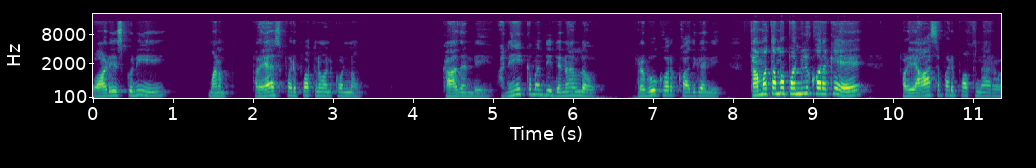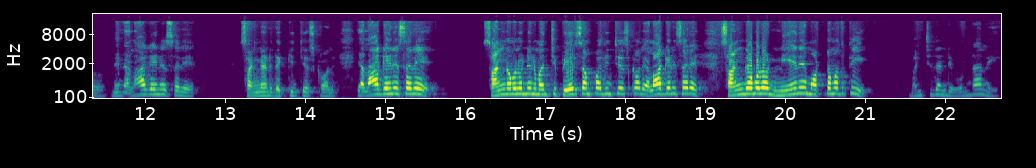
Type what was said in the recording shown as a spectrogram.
వాడేసుకుని మనం ప్రయాసపడిపోతున్నాం అనుకున్నాం. కాదండి అనేక మంది దినాల్లో ప్రభు కొరకు కాదు కానీ తమ తమ పనుల కొరకే ప్రయాసపడిపోతున్నారు. నేను ఎలాగైనా సరే సంఘాన్ని దక్కించేసుకోవాలి. ఎలాగైనా సరే సంఘంలో నేను మంచి పేరు సంపాదించేసుకోవాలి. ఎలాగైనా సరే సంఘంలో నేనే మొట్టమొదటి మంచిదండి ఉండాలి.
